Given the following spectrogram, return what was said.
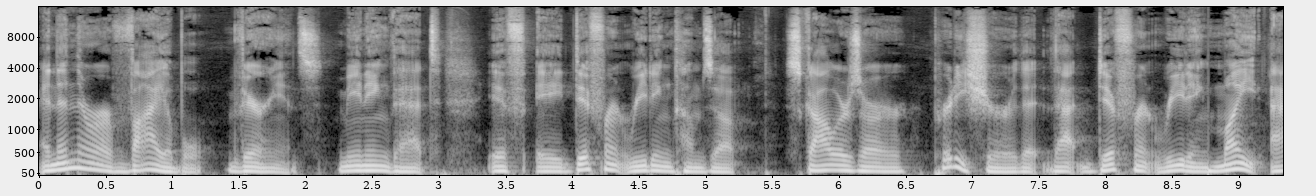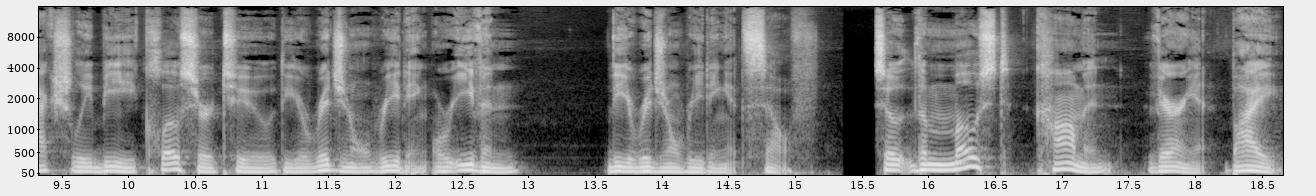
And then there are viable variants, meaning that if a different reading comes up, scholars are pretty sure that that different reading might actually be closer to the original reading or even the original reading itself. So, the most common variant by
